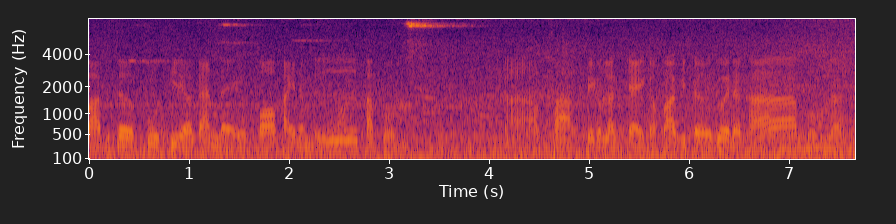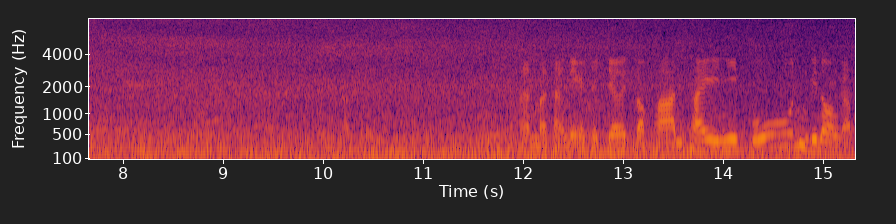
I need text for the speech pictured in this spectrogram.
บาร์บิเตอร์พูดที่เดียวกันใดขอไผ่นำดื้อครับผมฝากเป็นกำลังใจกับบาร์บิเตอร์ด้วยนะครับผมนะนี่หันมาทางนี้ก็จะเจอสะพานไทยญี่ปุ่นพี่น้องครับ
